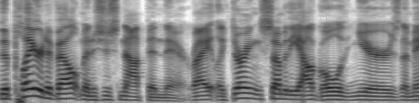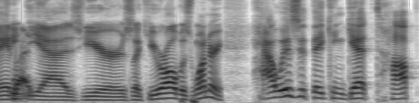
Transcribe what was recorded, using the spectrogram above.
the player development has just not been there, right? Like during some of the Al Golden years, the Manny right. Diaz years, like you're always wondering how is it they can get top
